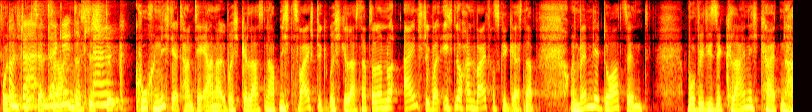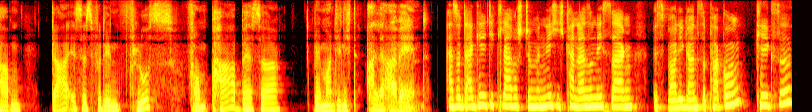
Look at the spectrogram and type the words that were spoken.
Oder und ich da, muss jetzt da sagen, dass ich das Stück Kuchen nicht der Tante Erna übrig gelassen habe, nicht zwei Stück übrig gelassen habe, sondern nur ein Stück, weil ich noch ein weiteres gegessen habe. Und wenn wir dort sind, wo wir diese Kleinigkeiten haben, da ist es für den Fluss vom Paar besser, wenn man die nicht alle erwähnt. Also da gilt die klare Stimme nicht. Ich kann also nicht sagen, es war die ganze Packung Kekse.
